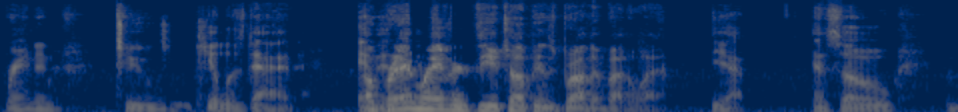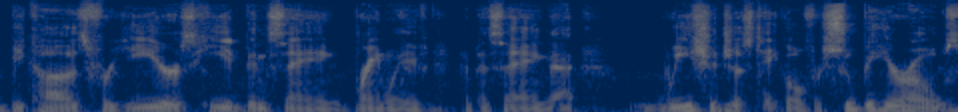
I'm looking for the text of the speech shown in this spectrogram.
Brandon, to kill his dad. oh, Brainwave is the Utopian's brother, by the way. Yeah. And so, because for years he had been saying, Brainwave had been saying that we should just take over superheroes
